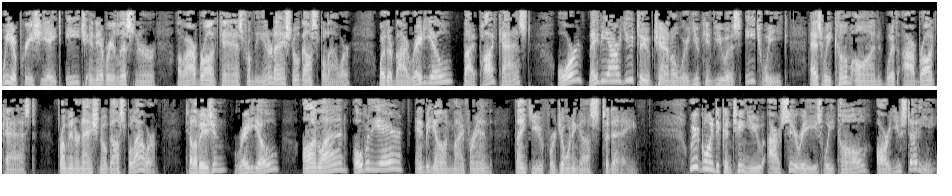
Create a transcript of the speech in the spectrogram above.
We appreciate each and every listener of our broadcast from the International Gospel Hour, whether by radio, by podcast, or maybe our YouTube channel where you can view us each week as we come on with our broadcast from International Gospel Hour. Television, radio, online, over the air, and beyond, my friend. Thank you for joining us today. We're going to continue our series we call Are You Studying?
